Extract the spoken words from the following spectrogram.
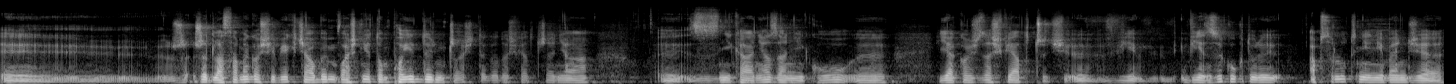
Yy, że, że, dla samego siebie chciałbym właśnie tą pojedynczość tego doświadczenia yy, znikania, zaniku yy, jakoś zaświadczyć w, w języku, który absolutnie nie będzie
